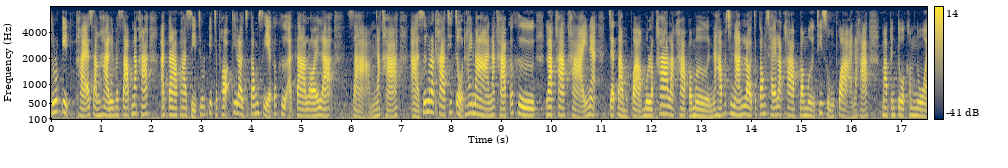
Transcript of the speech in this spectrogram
ธุรกิจขายอสังหาริมทรัพย์นะคะ อัตราภาษีธุรกิจเฉพาะที่เราจะต้องเสียก็คืออัตราร้อยละ 3นะคะซึ่งราคาที่โจทย์ให้มานะคะก็คือราคาขายเนี่ยจะต่ำกว่ามูลค่าราคาประเมินนะคะเพราะฉะนั้นเราจะต้องใช้ราคาประเมินที่สูงกว่านะคะมาเป็นตัวคำนวณ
